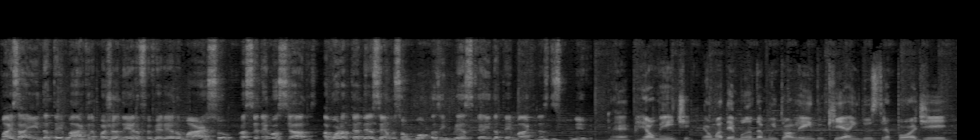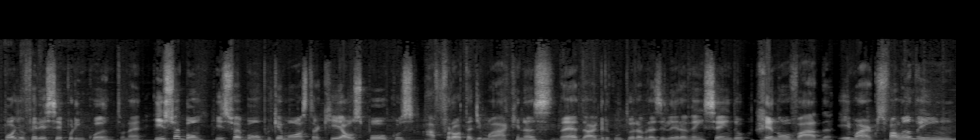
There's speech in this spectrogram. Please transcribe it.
mas ainda tem máquina para janeiro, fevereiro, março para ser negociadas. Agora até dezembro são poucas empresas que ainda têm máquinas disponíveis. É, realmente é uma demanda muito além do que a indústria pode pode oferecer por enquanto, né? Isso é bom. Isso é bom porque mostra que aos poucos a frota de máquinas, né, da agricultura brasileira vem sendo renovada. E Marcos, falando em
